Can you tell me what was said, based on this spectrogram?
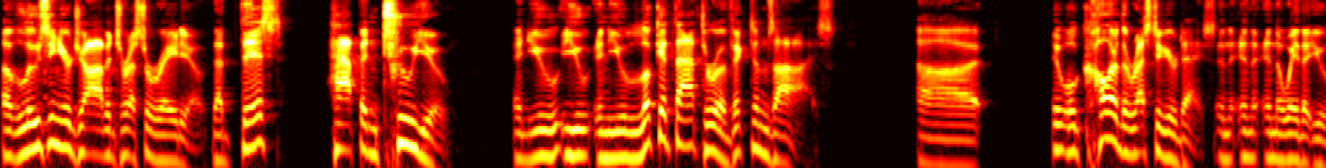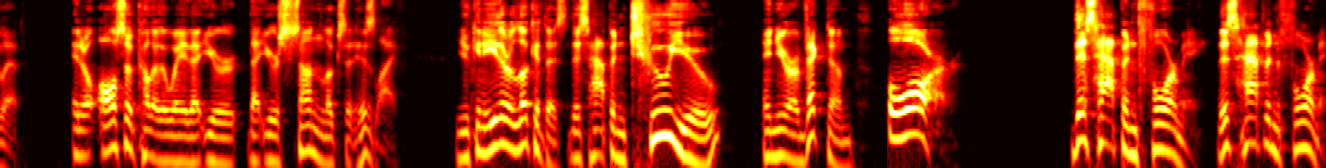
of losing your job in terrestrial radio, that this happened to you." And you you and you look at that through a victim's eyes, uh, it will color the rest of your days in the, in in the way that you live. It'll also color the way that your that your son looks at his life. You can either look at this, this happened to you, and you're a victim, or this happened for me. This happened for me.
